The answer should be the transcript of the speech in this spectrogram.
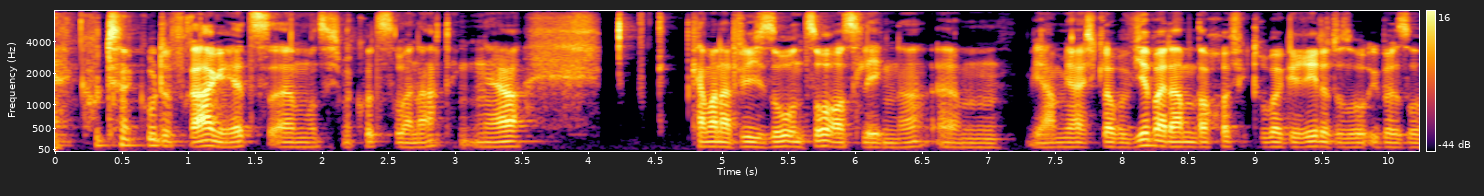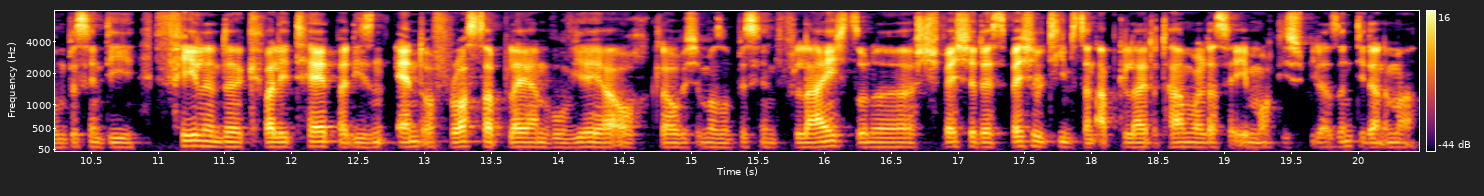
gute, gute Frage. Jetzt äh, muss ich mal kurz drüber nachdenken. Ja, kann man natürlich so und so auslegen. Ne? Ähm, wir haben ja, ich glaube, wir beide haben doch häufig drüber geredet, so über so ein bisschen die fehlende Qualität bei diesen End-of-Roster-Playern, wo wir ja auch, glaube ich, immer so ein bisschen vielleicht so eine Schwäche der Special Teams dann abgeleitet haben, weil das ja eben auch die Spieler sind, die dann immer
